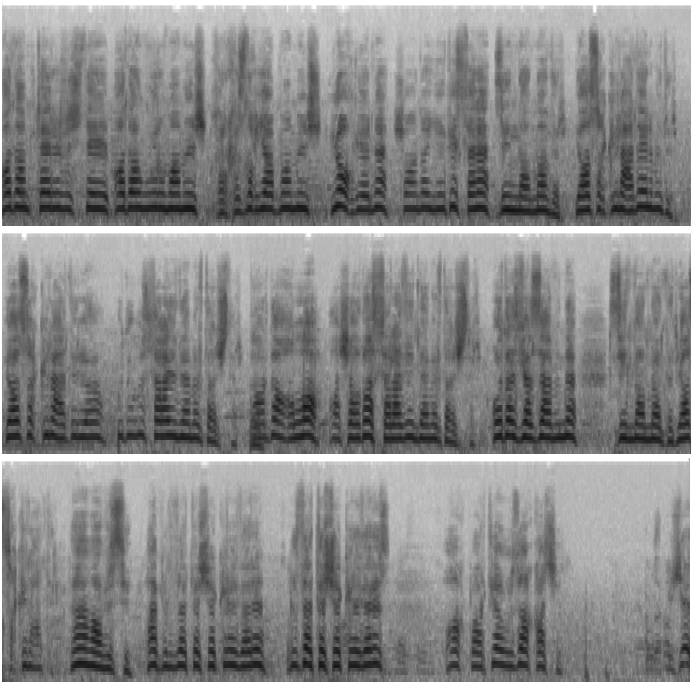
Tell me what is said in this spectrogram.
Adam terörist değil, adam vurmamış, hırsızlık yapmamış. Yok yerine şu anda 7 sene zindandadır. Yazık günah değil midir? Yazık günahdır ya. Kudumuz Selahattin Demirtaş'tır. Yukarıda Allah, aşağıda Selahattin Demirtaş'tır. O da cezaevinde zindandadır. Yazık günahdır. Tamam abisi. Hepinize teşekkür ederim. Biz de teşekkür ederiz. AK Parti'ye uzak kaçın. Bir şey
